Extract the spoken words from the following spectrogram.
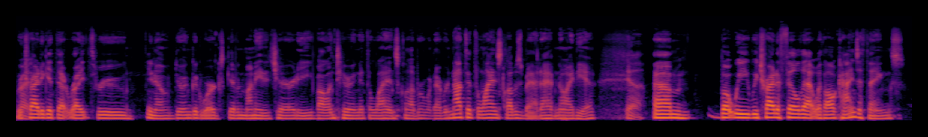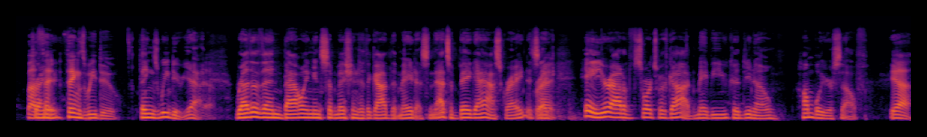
We Right. try to get that right through, you know, doing good works, giving money to charity, volunteering at the Lions Club or whatever. Not that the Lions Club is bad. I have no idea. yeah. Um, but we we try to fill that with all kinds of things, th- to- things we do. things we do, yeah. Yeah. Rather than bowing in submission to the God that made us, and that's a big ask, right? It's like, hey, you're out of sorts with God. Maybe you could, you know, humble yourself Yeah.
